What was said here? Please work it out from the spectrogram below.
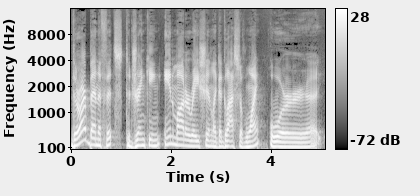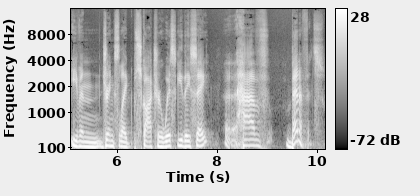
there are benefits to drinking in moderation, like a glass of wine or uh, even drinks like scotch or whiskey, they say, uh, have benefits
